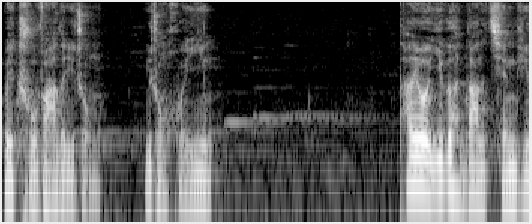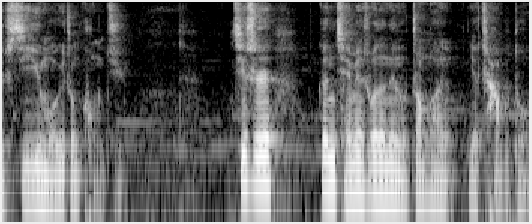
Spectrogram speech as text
为出发的一种一种回应。他有一个很大的前提是基于某一种恐惧，其实跟前面说的那种状况也差不多。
